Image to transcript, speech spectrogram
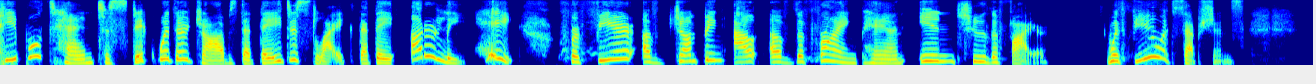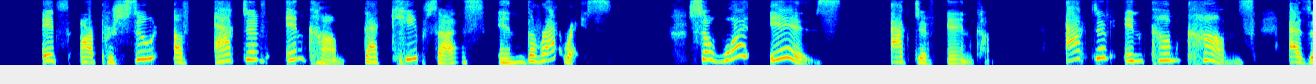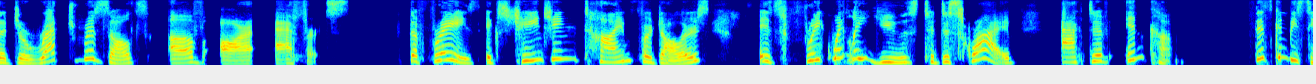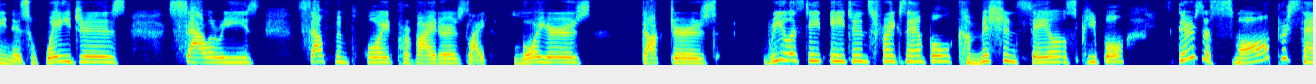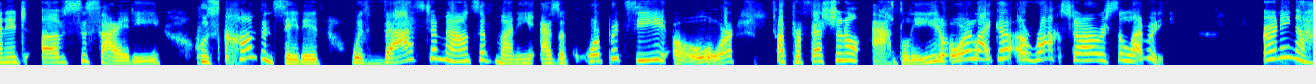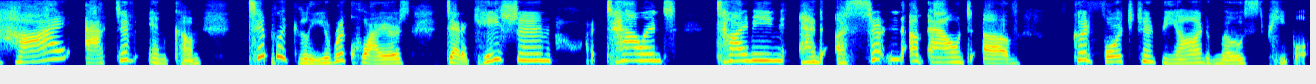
people tend to stick with their jobs that they dislike, that they utterly hate, for fear of jumping out of the frying pan into the fire. With few exceptions, it's our pursuit of active income that keeps us in the rat race. So, what is active income? active income comes as a direct result of our efforts. The phrase exchanging time for dollars is frequently used to describe active income. This can be seen as wages, salaries, self employed providers like lawyers, doctors, real estate agents, for example, commission salespeople, there's a small percentage of society who's compensated with vast amounts of money as a corporate CEO or a professional athlete or like a, a rock star or celebrity. Earning a high active income typically requires dedication, talent, timing, and a certain amount of good fortune beyond most people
